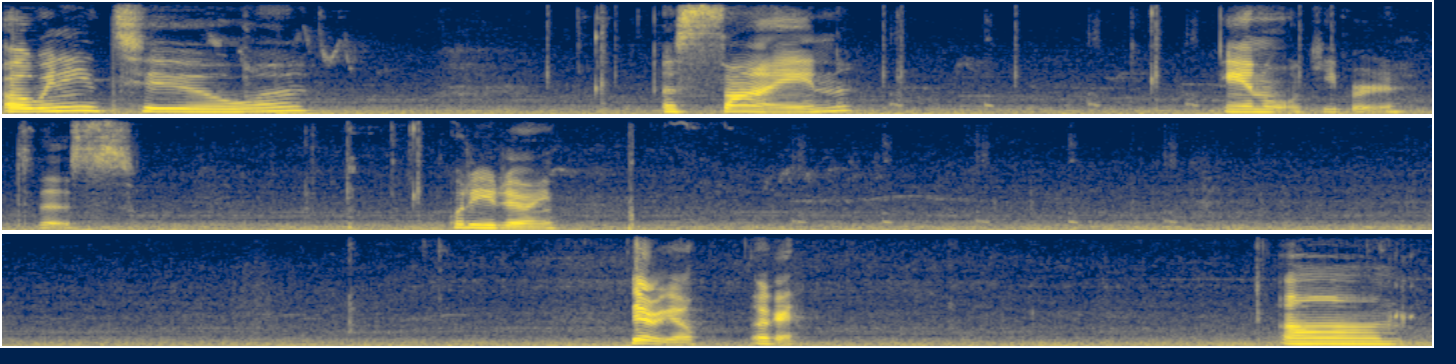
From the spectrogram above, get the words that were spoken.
Oh, we need to assign animal keeper to this. What are you doing? There we go. Okay. Um.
